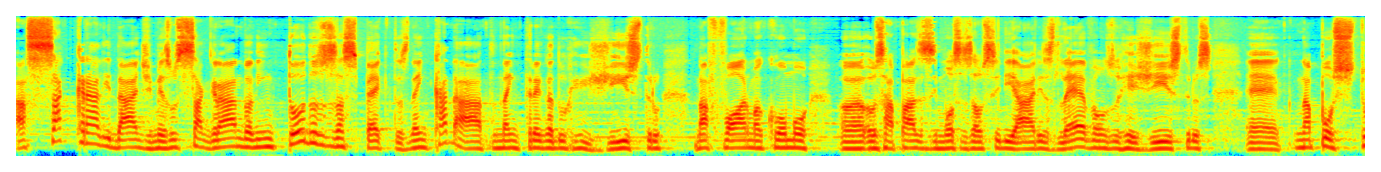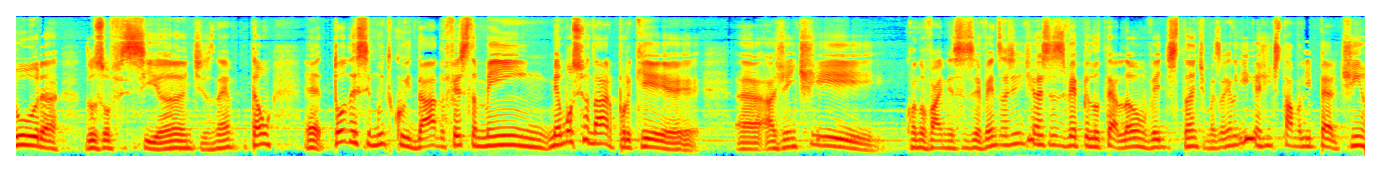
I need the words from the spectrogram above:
a sacralidade mesmo, o sagrado ali em todos os aspectos, né? em cada ato, na entrega do registro, na forma como uh, os rapazes e moças auxiliares levam os registros, é, na postura dos oficiantes. Né? Então, é, todo esse muito cuidado fez também me emocionar, porque é, a gente quando vai nesses eventos, a gente às vezes vê pelo telão, vê distante, mas ali a gente estava ali pertinho,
